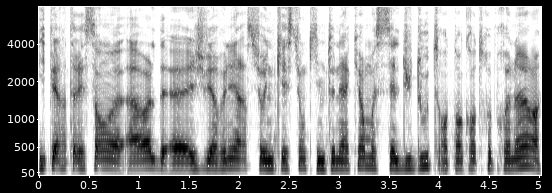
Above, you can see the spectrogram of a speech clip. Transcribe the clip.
Hyper intéressant, euh, Harold. Euh, je vais revenir sur une question qui me tenait à cœur. Moi, c'est celle du doute en tant qu'entrepreneur.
